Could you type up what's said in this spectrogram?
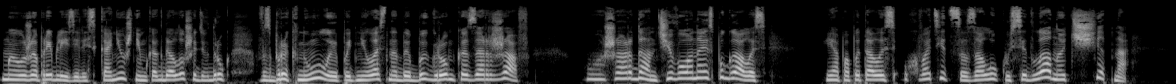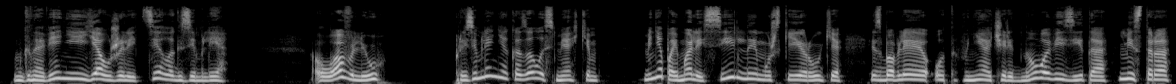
Мы уже приблизились к конюшням, когда лошадь вдруг взбрыкнула и поднялась на дыбы, громко заржав. «О, Шардан, чего она испугалась?» Я попыталась ухватиться за луку седла, но тщетно. В мгновение я уже летела к земле. «Ловлю!» Приземление оказалось мягким. Меня поймали сильные мужские руки, избавляя от внеочередного визита мистера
